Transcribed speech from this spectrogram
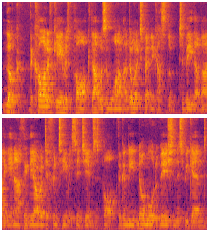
Look the Cardiff game is Park that was a one I don't expect Newcastle to, to be that bad again. I think they are a different team at St James's Park. They're going to need no motivation this weekend.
